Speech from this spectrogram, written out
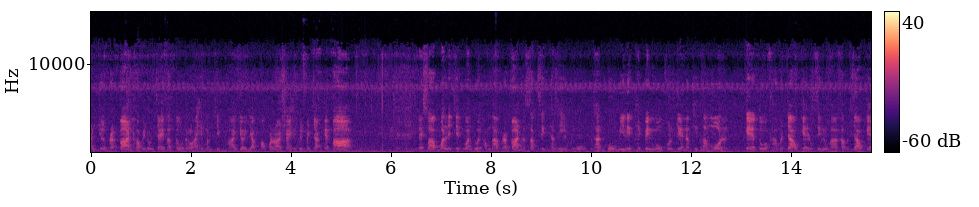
อัญเชิญพระการเข้าไปดลใจศัตรูทั้งหลายให้มันชิบหายย่อยยับอัปราชัยให้เป็นประจักษ์แก่ตา ในสามวันและเจ็ดวันด้วยอำนาจพระการอันศักดิ์สิทธิ์ท่านที่ผู้ท่านผู้มีฤทธิ์ให้เป็นมงคลแก่น้ำทิพย์น้ำมนต์แก่ตัวข้าพเจ้า แก่ลูกศิษย์ลูกหาข้าพเจ้า แก่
